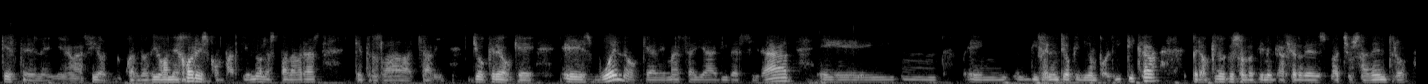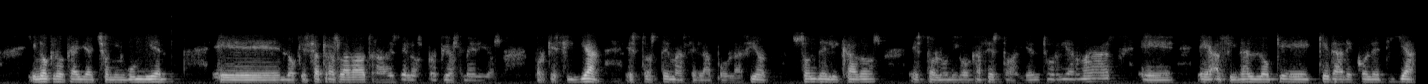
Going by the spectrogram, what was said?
que este de la inmigración. Cuando digo mejor es compartiendo las palabras que trasladaba Xavi. Yo creo que es bueno que además haya diversidad, mm, en diferente opinión política, pero creo que eso lo tienen que hacer de despachos adentro y no creo que haya hecho ningún bien eh, lo que se ha trasladado a través de los propios medios. Porque si ya estos temas en la población son delicados, esto lo único que hace es todavía enturbiar más. Eh, eh, al final lo que queda de coletilla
